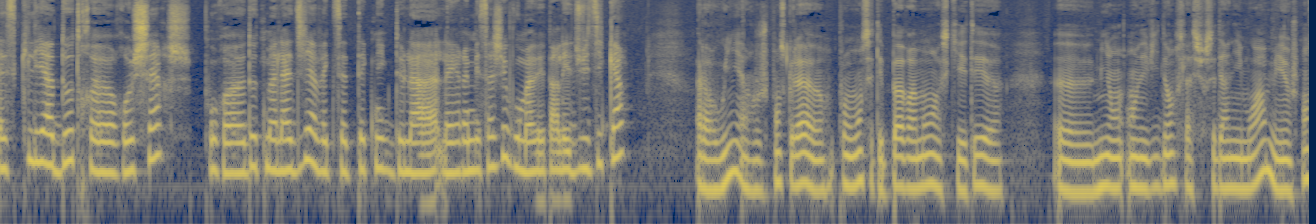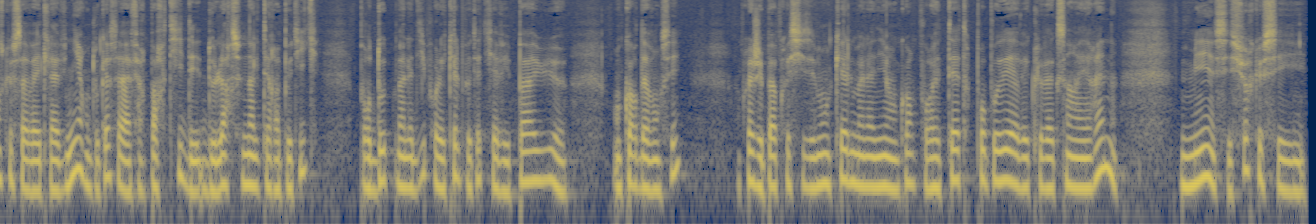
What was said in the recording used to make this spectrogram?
Est-ce qu'il y a d'autres euh, recherches pour d'autres maladies avec cette technique de l'ARM messager? Vous m'avez parlé du Zika Alors oui, alors je pense que là, pour le moment, c'était pas vraiment ce qui était euh, mis en, évidence là sur ces derniers mois, mais je pense que ça va être l'avenir. En tout cas, ça va faire partie de l'arsenal thérapeutique pour d'autres maladies pour lesquelles peut-être il n'y avait pas eu euh, encore d'avancée. Après, je n'ai pas précisément quelle maladie encore pourrait être proposée avec le vaccin ARN, mais c'est sûr que c'est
